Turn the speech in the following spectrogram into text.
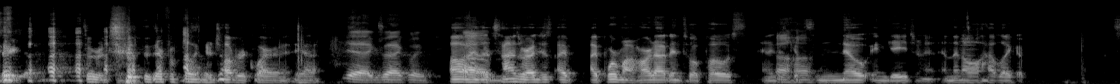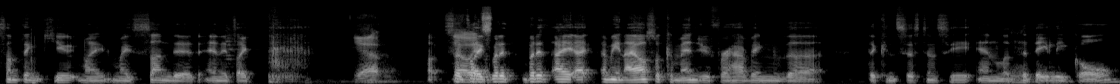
there you go. they're fulfilling their job requirement yeah yeah exactly oh um, and there's times where i just I, I pour my heart out into a post and it just uh-huh. gets no engagement and then i'll have like a something cute my my son did, and it's like, yeah. Uh, so no, it's like, it's... but it's but it's I, I I mean I also commend you for having the the consistency and mm-hmm. the daily goal.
